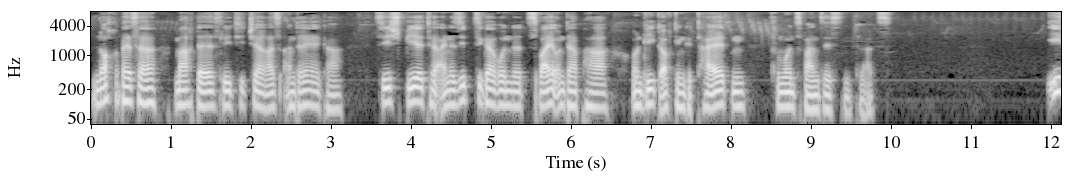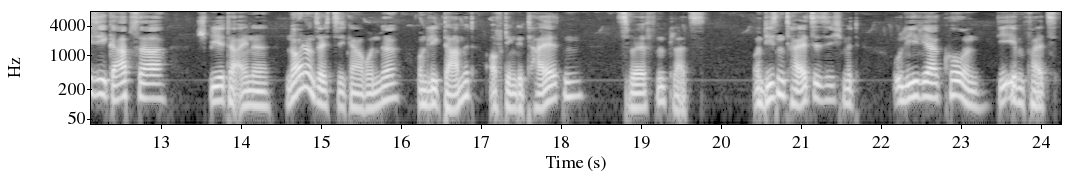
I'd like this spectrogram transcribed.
Noch besser machte es Leticeras Andreika. Sie spielte eine 70er Runde, zwei unter Paar und liegt auf den geteilten 25. Platz. Easy Gabsa spielte eine 69er Runde und liegt damit auf den geteilten 12. Platz und diesen teilt sie sich mit Olivia Cohn, die ebenfalls,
